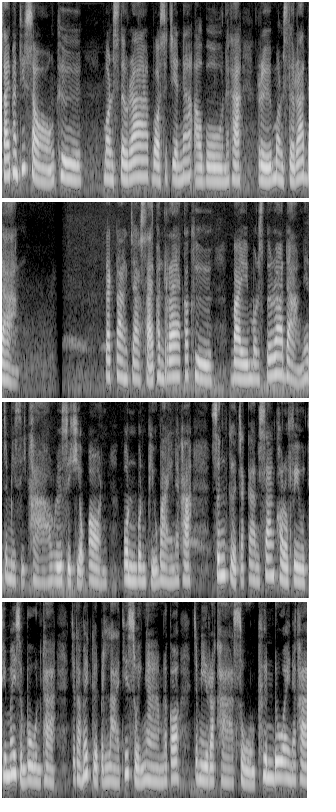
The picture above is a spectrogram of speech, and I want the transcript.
สายพันธุ์ที่ 2 คือ Monstera b o s g i a n a albo นะคะ หรือ Monstera ด่าง แตกต่างจากสายพันธุ์แรกก็คือ ใบ Monstera ด่างเนี่ยจะมีสีขาวหรือสีเขียวอ่อน ปนบนผิวใบนะคะ ซึ่งเกิดจากการสร้างคลอโรฟิลที่ไม่สมบูรณ์ค่ะ จะทำให้เกิดเป็นลายที่สวยงาม แล้วก็จะมีราคาสูงขึ้นด้วยนะคะ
